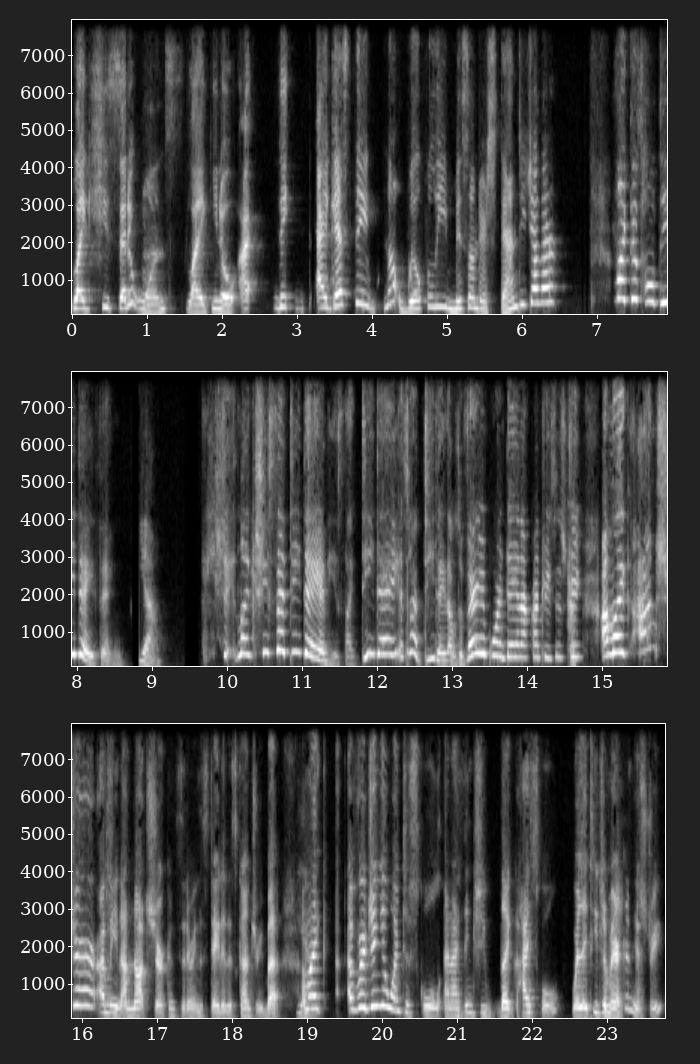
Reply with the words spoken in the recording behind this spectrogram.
Like she said it once, like you know, I they I guess they not willfully misunderstand each other like this whole D-Day thing. Yeah. He, like she said D-Day and he's like D-Day it's not D-Day that was a very important day in our country's history I'm like I'm sure I mean I'm not sure considering the state of this country but yeah. I'm like uh, Virginia went to school and I think she like high school where they teach American yeah. history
